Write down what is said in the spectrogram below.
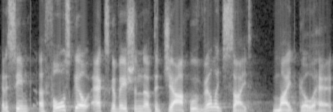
it seemed a full-scale excavation of the Jiahu village site might go ahead.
